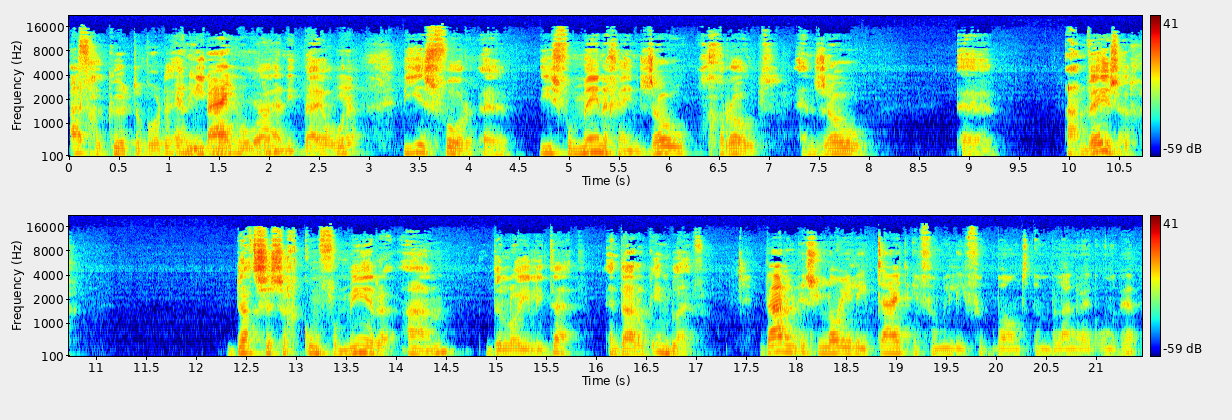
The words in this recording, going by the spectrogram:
afgekeurd te worden er niet bij horen. Ja, er niet bij horen. Ja. Die, is voor, eh, die is voor menigeen zo groot en zo eh, aanwezig dat ze zich conformeren aan de loyaliteit en daar ook in blijven. Waarom is loyaliteit in familieverband een belangrijk onderwerp?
